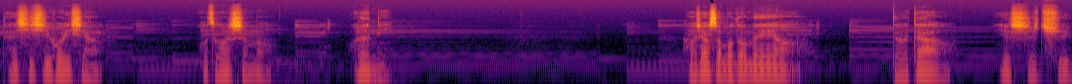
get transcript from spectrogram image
但细细回想，我做了什么？为了你。好像什么都没有得到，也失去。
